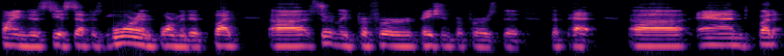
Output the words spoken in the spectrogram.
find the CSF is more informative, but uh, certainly prefer patient prefers the the PET. Uh, and but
